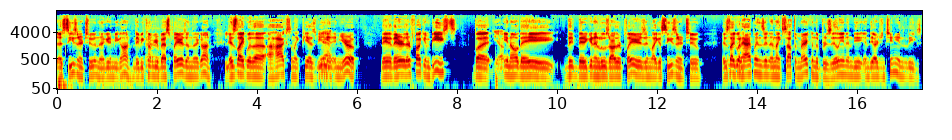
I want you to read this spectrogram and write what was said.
a season or two and they're gonna be gone. They become Yeah. your best players and they're gone. It's like with uh, Ajax and like PSV Yeah. in, in Europe. They they're they're fucking beasts, but Yep. you know they they they're gonna lose all their players in like a season or two. It's like what Mm-hmm. happens in, in like South America, in the Brazilian and the in the Argentinian leagues.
